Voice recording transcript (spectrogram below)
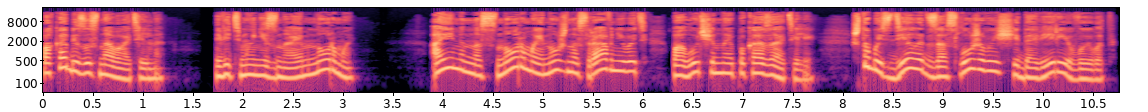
пока безосновательно, ведь мы не знаем нормы. А именно с нормой нужно сравнивать полученные показатели, чтобы сделать заслуживающий доверия вывод.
